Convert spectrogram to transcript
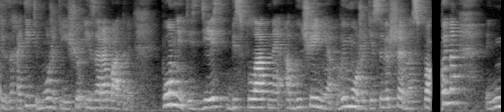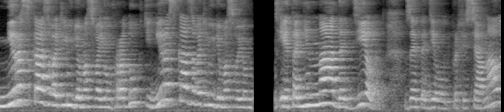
если захотите, можете еще и зарабатывать. Помните, здесь бесплатное обучение, вы можете совершенно спокойно не рассказывать людям о своем продукте, не рассказывать людям о своем и это не надо делать. За это делают профессионалы,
